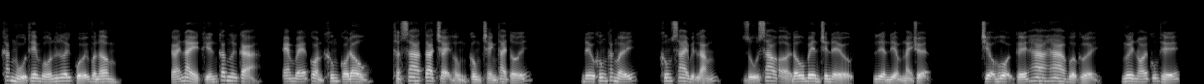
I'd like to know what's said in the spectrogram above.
Khắc mù thêm bốn lưỡi cuối vần âm. Cái này khiến các ngươi cả, em bé còn không có đâu thật xa ta chạy hồng kông tránh thai tới. Đều không khác mấy, không sai biệt lắm, dù sao ở đâu bên trên đều, liền điểm này chuyện. Triệu hội kế ha ha vừa cười, ngươi nói cũng thế,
